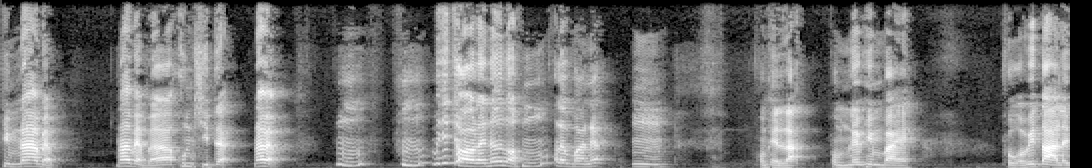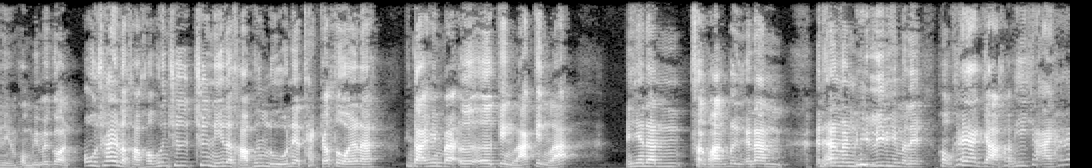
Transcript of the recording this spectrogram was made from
พิมพ์หน้าแบบ หน้าแบบว่าคุณคิดอะหน้าแบบหืมหืมไม่ใช่จอออนไลเนอร์หรอหืมอะไรประมาณเนี้ย อืม ผมเห็นละ ผมเลยพิมพ์ไป ถูกกับพี่ตาเลยพิมพ์ผมพิมพ์ไปก่อน โอ้ใช่เหรอครับเขาเพิ่งชื่อชื่อนี้เหรอครับเพิ่งรู้เนี่ยแท็กเจ้าตัวแล้วนะพี่ตาพิมพ์ไปเออเออเก่งละเก่งละไอ้เหี้ยนั่นสักพักหนึ่งไอ้นั่นไอ้นั่นมันพิมพ์รีบพิมพ์มาเลยผมแค่อยากหยอกครับพี่ชายฮ่า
